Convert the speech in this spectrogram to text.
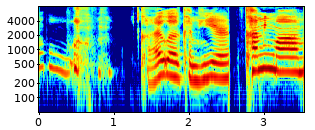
bubble. Kyla, come here. Coming, Mom.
